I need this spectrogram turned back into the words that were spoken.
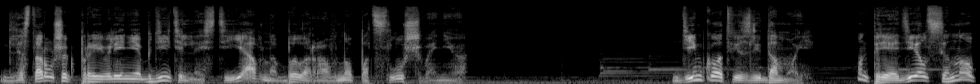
Для старушек проявление бдительности явно было равно подслушиванию. Димку отвезли домой. Он переоделся, но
